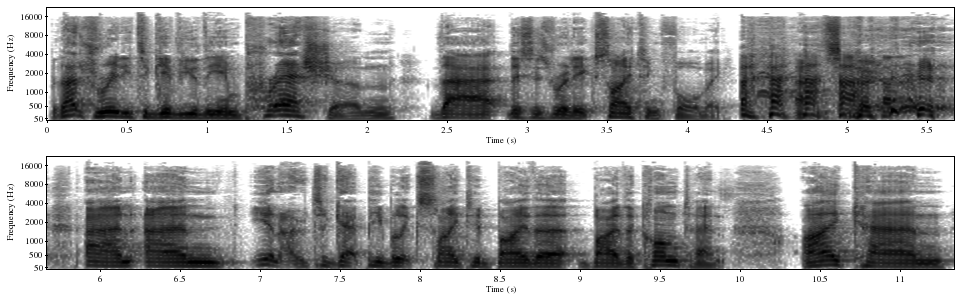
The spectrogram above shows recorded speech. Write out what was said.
But that's really to give you the impression that this is really exciting for me, and, so, and and you know to get people excited by the by the content. I can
